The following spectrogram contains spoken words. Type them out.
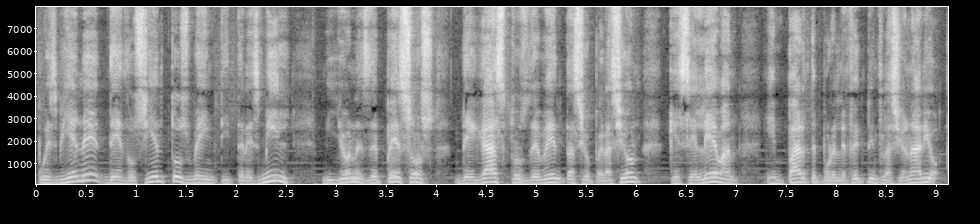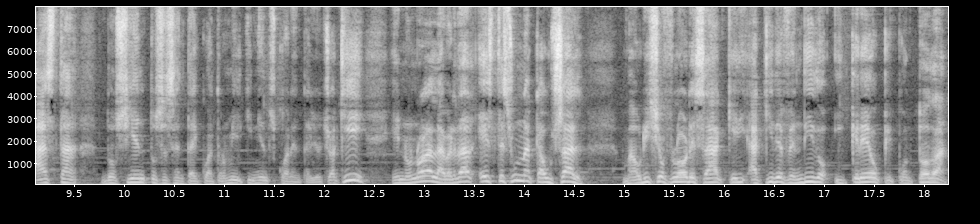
pues viene de 223 mil millones de pesos de gastos de ventas y operación que se elevan en parte por el efecto inflacionario hasta 264 mil 548. Aquí, en honor a la verdad, esta es una causal Mauricio Flores ha aquí, defendido, y creo que con toda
